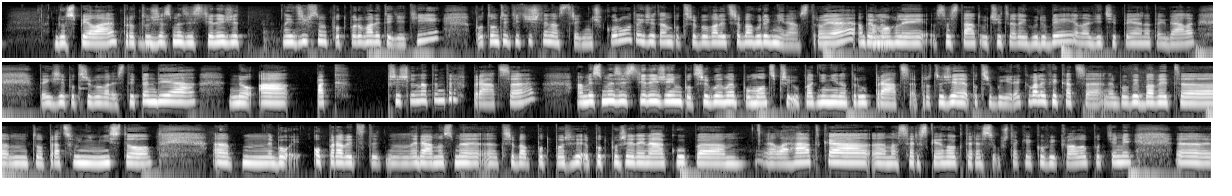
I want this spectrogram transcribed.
dospělé, protože jsme zjistili, že Nejdřív jsme podporovali ty děti, potom ty děti šly na střední školu, takže tam potřebovali třeba hudební nástroje, aby ano. mohli se stát učiteli hudby, ladiči pian a tak dále. Takže potřebovali stipendia. No a pak přišli na ten trh práce a my jsme zjistili, že jim potřebujeme pomoc při uplatnění na trhu práce, protože potřebují rekvalifikace nebo vybavit eh, to pracovní místo eh, nebo opravit. Nedávno jsme eh, třeba podpořili, podpořili nákup lehátka maserského, které se už tak jako vyklalo pod těmi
